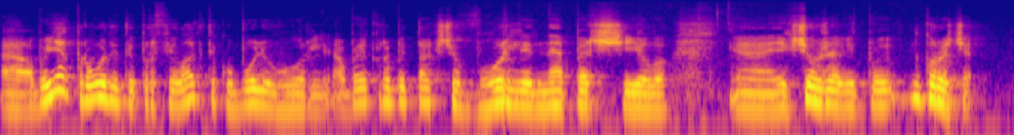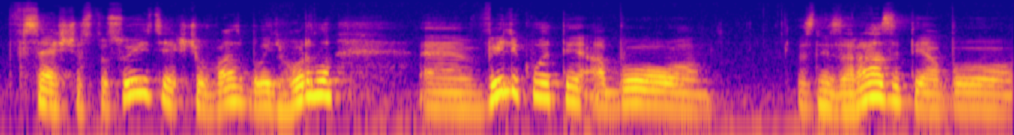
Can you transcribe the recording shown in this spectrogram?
Е, Або як проводити профілактику болю в горлі, або як робити так, щоб в горлі не першило. Е, Якщо вже відпо... ну, коротше, все, що стосується, якщо у вас болить горло, вилікувати або знезаразити, або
